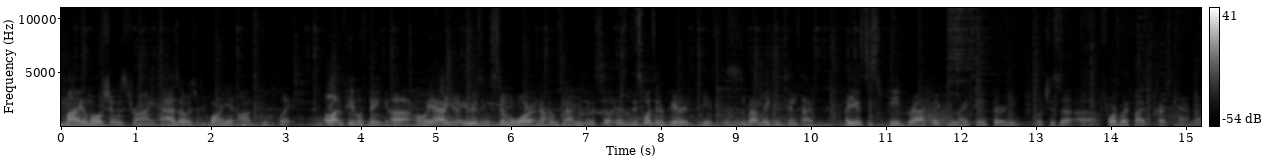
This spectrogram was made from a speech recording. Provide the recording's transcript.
my emulsion was drying as I was pouring it onto the plate. A lot of people think, uh, oh yeah, you know, you're using Civil War. No, I was not using a Civil, this wasn't a period piece. This is about making tintypes. I used a speed graphic from 1930, which is a, a 4x5 press camera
